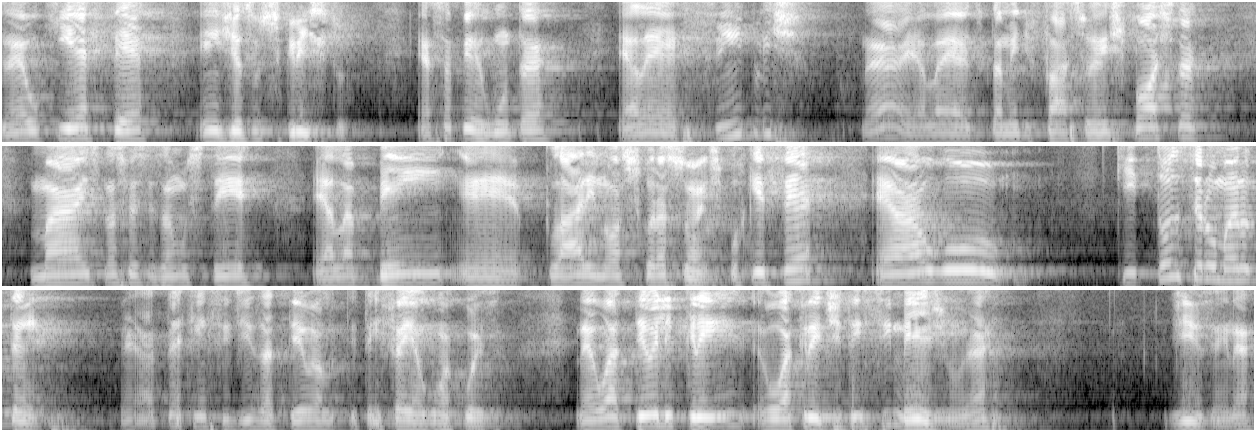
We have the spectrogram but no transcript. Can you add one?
né? O que é fé em Jesus Cristo? Essa pergunta, ela é simples, né? Ela é também de fácil resposta, mas nós precisamos ter ela bem é, clara em nossos corações, porque fé é algo que todo ser humano tem. Né? Até quem se diz ateu, ela tem fé em alguma coisa. Né? O ateu ele crê ou acredita em si mesmo, né? Dizem, né?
